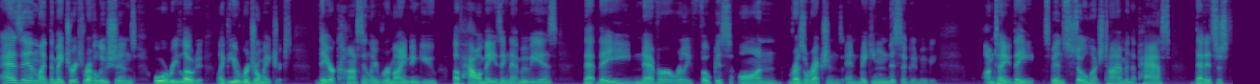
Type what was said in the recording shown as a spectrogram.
as in like the Matrix Revolutions or Reloaded, like the original Matrix. They are constantly reminding you of how amazing that movie is that they never really focus on resurrections and making this a good movie. I'm telling you, they spend so much time in the past that it's just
